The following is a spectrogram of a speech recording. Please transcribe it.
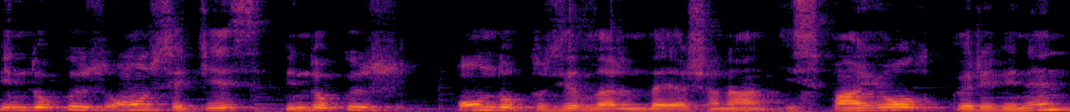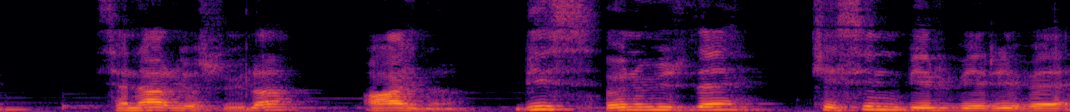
1918-1919 yıllarında yaşanan İspanyol gribinin senaryosuyla aynı. Biz önümüzde kesin bir veri ve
